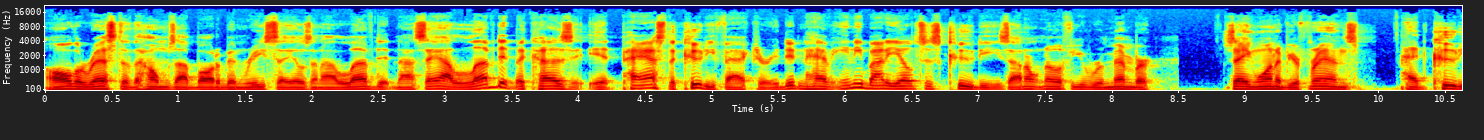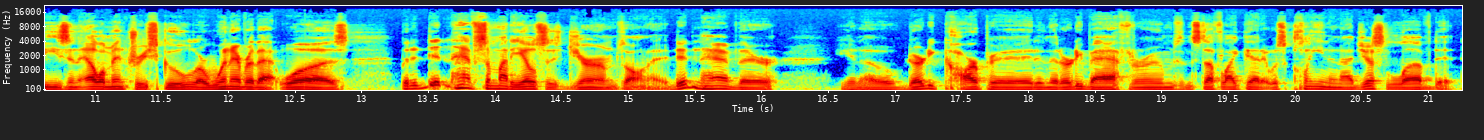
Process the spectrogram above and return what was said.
all the rest of the homes I bought have been resales, and I loved it. And I say I loved it because it passed the cootie factor. It didn't have anybody else's cooties. I don't know if you remember saying one of your friends had cooties in elementary school or whenever that was, but it didn't have somebody else's germs on it. It didn't have their, you know, dirty carpet and the dirty bathrooms and stuff like that. It was clean, and I just loved it.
